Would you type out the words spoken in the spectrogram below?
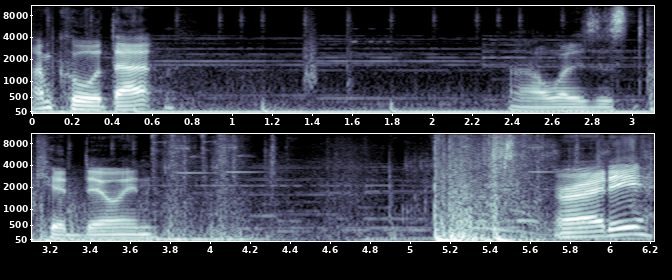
I'm cool with that. Oh, what is this kid doing? Alrighty.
